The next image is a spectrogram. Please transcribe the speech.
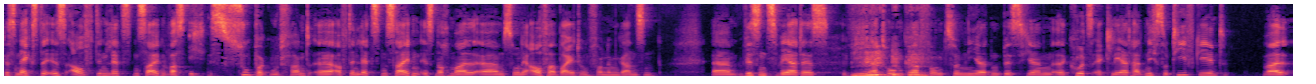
das nächste ist auf den letzten Seiten, was ich super gut fand, äh, auf den letzten Seiten ist nochmal ähm, so eine Aufarbeitung von dem Ganzen ähm, Wissenswertes, wie mhm. Atomkraft funktioniert, ein bisschen äh, kurz erklärt, halt nicht so tiefgehend, weil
